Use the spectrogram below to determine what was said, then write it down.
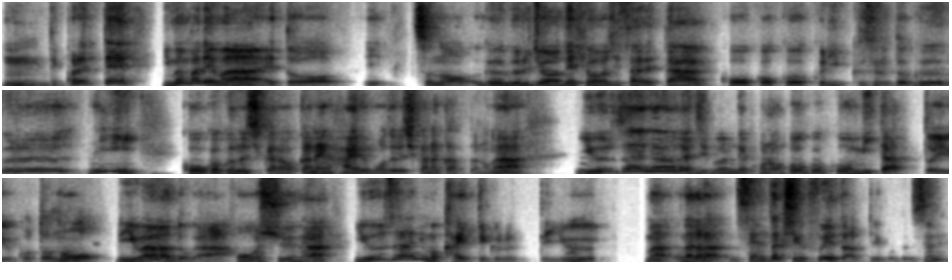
うん、でこれって今までは、えっと、いその Google 上で表示された広告をクリックすると Google に広告主からお金が入るモデルしかなかったのが、ユーザー側が自分でこの広告を見たということのリワードが、報酬がユーザーにも返ってくるっていう、うん。まあ、だから選択肢が増えたっていうことですよね。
